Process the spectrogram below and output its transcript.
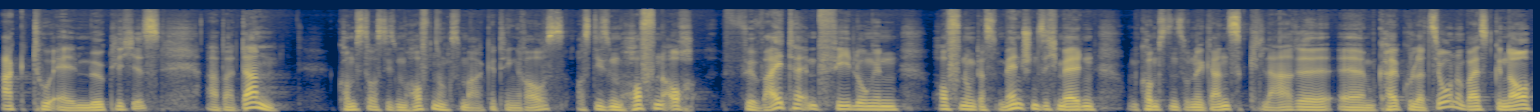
aktuell möglich ist. Aber dann kommst du aus diesem Hoffnungsmarketing raus, aus diesem Hoffen auch für Weiterempfehlungen, Hoffnung, dass Menschen sich melden und kommst in so eine ganz klare ähm, Kalkulation und weißt genau,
